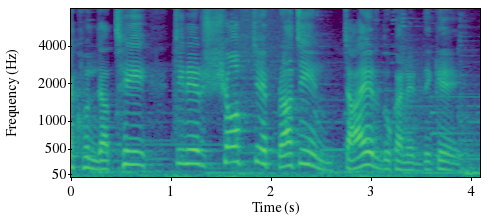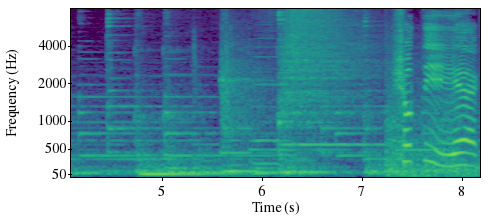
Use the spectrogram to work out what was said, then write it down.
এখন যাচ্ছি চীনের সবচেয়ে প্রাচীন চায়ের দোকানের দিকে। সত্যি এক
